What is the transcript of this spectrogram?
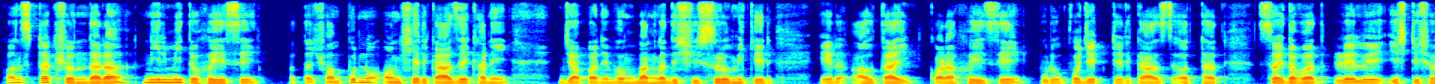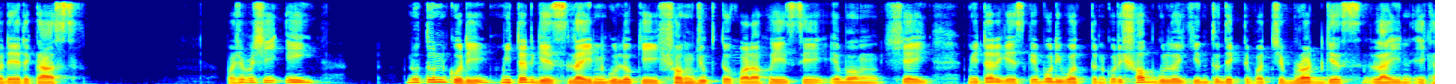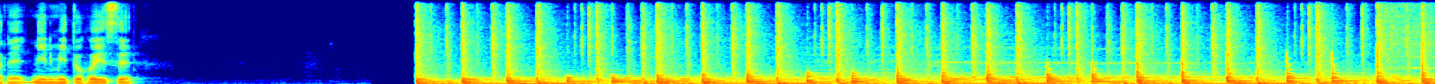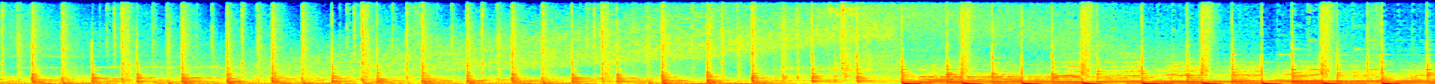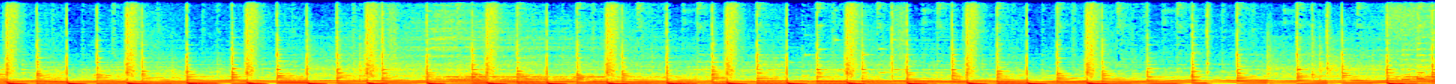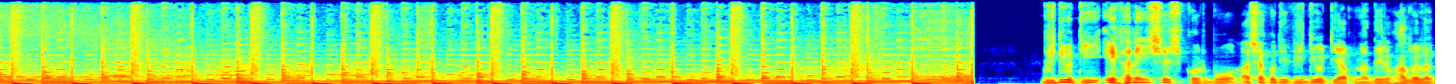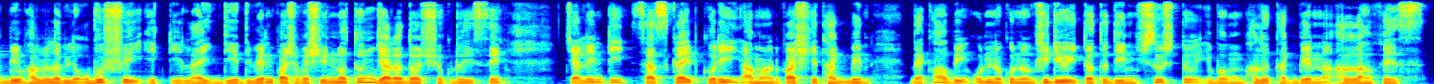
কনস্ট্রাকশন দ্বারা নির্মিত হয়েছে। অর্থাৎ সম্পূর্ণ অংশের কাজ এখানে জাপান এবং বাংলাদেশি শ্রমিকের এর আওতায় করা হয়েছে পুরো প্রজেক্টের কাজ, অর্থাৎ সৈদাবাদ রেলওয়ে স্টেশনের কাজ। পাশাপাশি এই নতুন করে মিটার গেজ লাইনগুলোকে সংযুক্ত করা হয়েছে এবং সেই মিটার গেজকে পরিবর্তন করে সবগুলোই কিন্তু দেখতে পাচ্ছি ব্রড গেজ লাইন এখানে নির্মিত হয়েছে। ভিডিওটি এখানেই শেষ করব। আশা করি ভিডিওটি আপনাদের ভালো লাগবে। ভালো লাগলে অবশ্যই একটি লাইক দিয়ে দেবেন। পাশাপাশি নতুন যারা দর্শক রয়েছে, চ্যানেলটি সাবস্ক্রাইব করেই আমার পাশে থাকবেন। দেখা হবে অন্য কোনো ভিডিওই। ততদিন সুস্থ এবং ভালো থাকবেন। আল্লাহ হাফেজ।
